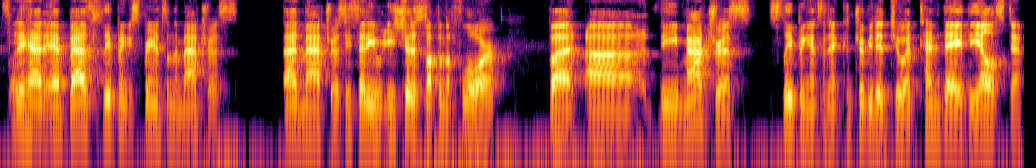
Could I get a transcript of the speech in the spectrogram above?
Said he had a bad sleeping experience on the mattress, bad mattress. He said he he should have slept on the floor, but uh, the mattress sleeping incident contributed to a ten day DL stint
